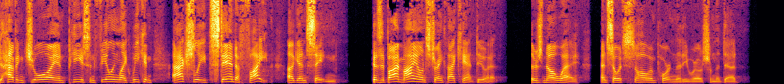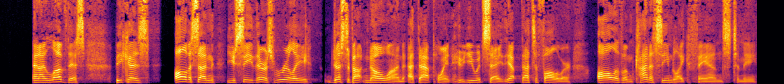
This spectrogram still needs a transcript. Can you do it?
having joy and peace and feeling like we can actually stand a fight against Satan. Because if by my own strength, I can't do it. There's no way. And so it's so important that he rose from the dead. And I love this because all of a sudden you see there's really just about no one at that point who you would say, yep, that's a follower. All of them kind of seemed like fans to me.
